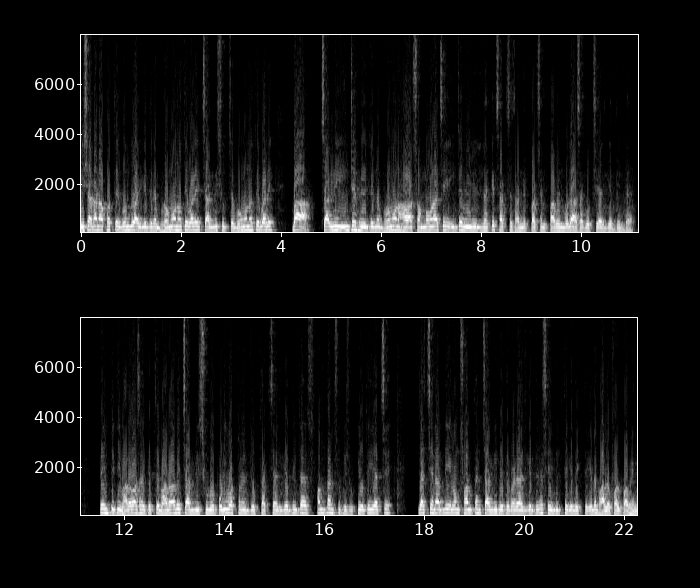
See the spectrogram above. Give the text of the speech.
বিশাখা নক্ষত্রের বন্ধু, আজকের দিনে ভ্রমণ হতে পারে, চাকরি সূত্রে ভ্রমণ হতে পারে, বা চাকরি ইন্টারভিউর জন্য ভ্রমণ হওয়ার সম্ভাবনা আছে ইন্টারভিউ যদি থাকে সাকসেস হান্ড্রেড পার্সেন্ট পাবেন বলে আশা করছি আজকের দিনটা। প্রেম প্রীতি ভালোবাসার ক্ষেত্রে ভালো হবে চাকরির শুভ, পরিবর্তনের যোগ থাকছে। আজকের দিনটা সন্তান সুখী সুখী হতেই যাচ্ছে, যাচ্ছেন আপনি এবং সন্তান চাকরি পেতে পারে আজকের দিনে, সেই দিক থেকে দেখতে গেলে ভালো ফল পাবেন।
